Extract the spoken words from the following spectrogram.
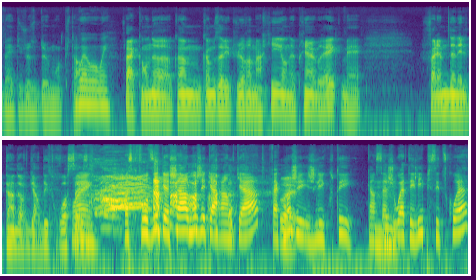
ben, juste deux mois plus tard. Ouais, ouais, ouais. Fait qu'on a, comme, comme vous avez pu le remarquer, on a pris un break, mais fallait me donner le temps de regarder trois Ouais. saisons. Parce qu'il faut dire que Charles, moi j'ai 44, fait que moi Ouais. j'ai- je l'ai écouté quand ça Mhm. jouait à télé, puis c'est quoi?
